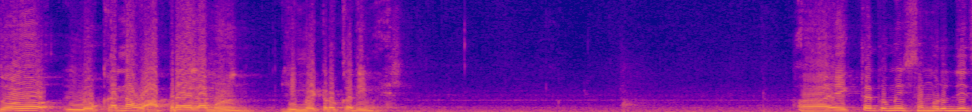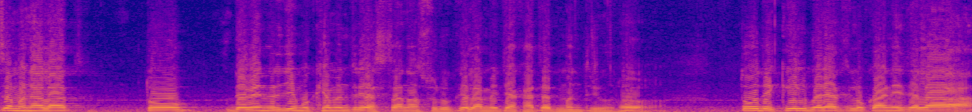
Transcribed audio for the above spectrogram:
तो लोकांना वापरायला म्हणून ही मेट्रो कधी मिळेल? एक तर तुम्ही समृद्धीचं म्हणालात. तो देवेंद्रजी मुख्यमंत्री असताना सुरू केला मी त्या खात्यात मंत्री होतो. हो. तो देखील बऱ्याच लोकांनी त्याला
